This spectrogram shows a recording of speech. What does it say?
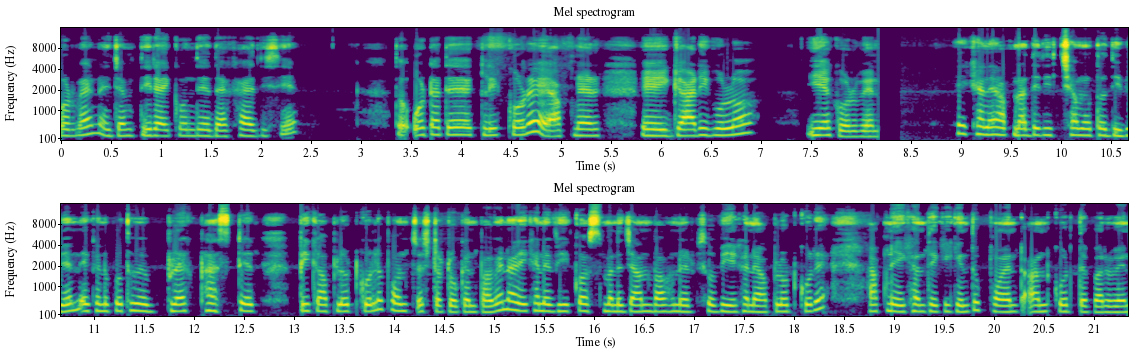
করবেন। এই যে আমি তীর আইকন দিয়ে দেখায় দিছি। তো ওটাতে ক্লিক করে আপনার এই গাড়িগুলো ইয়ে করবেন। এখানে আপনাদের ইচ্ছা মতো দিবেন। এখানে প্রথমে ব্রেকফাস্টের পিক আপলোড করলে পঞ্চাশটা টোকেন পাবেন। আর এখানে ভিকস মানে যানবাহনের ছবি এখানে আপলোড করে আপনি এখান থেকে কিন্তু পয়েন্ট আর্ন করতে পারবেন।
